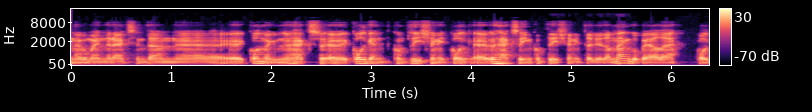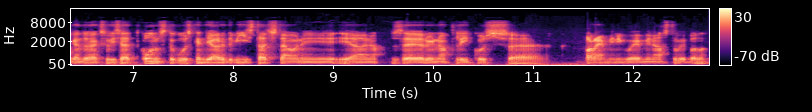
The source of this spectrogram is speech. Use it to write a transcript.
nagu ma enne rääkisin, ta on äh, kolmekümne üheksa, äh, kolmkümmend completion'it, üheksa incompletion'it oli tal mängu peale, kolmkümmend üheksa viset, kolmsada kuuskümmend jaardi, viis touchdown'i ja noh, see rünnak liikus paremini kui eelmine aasta võib-olla.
